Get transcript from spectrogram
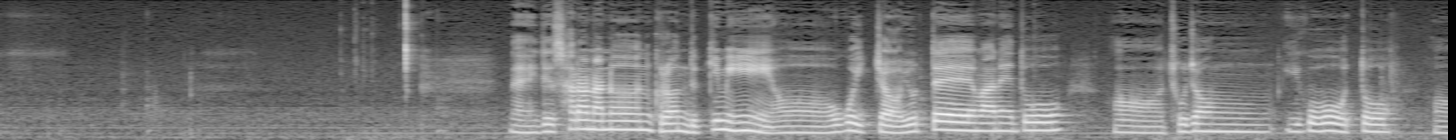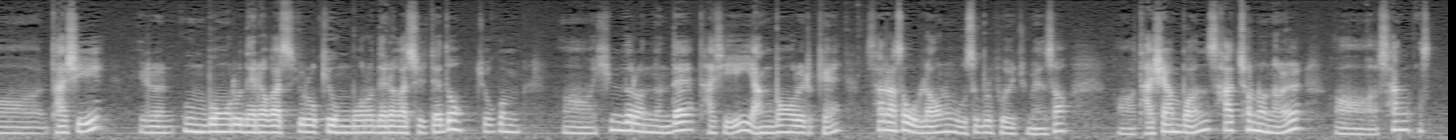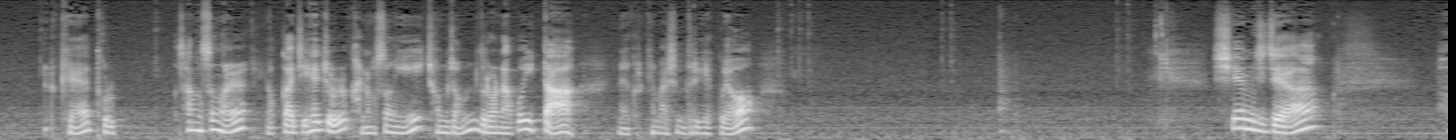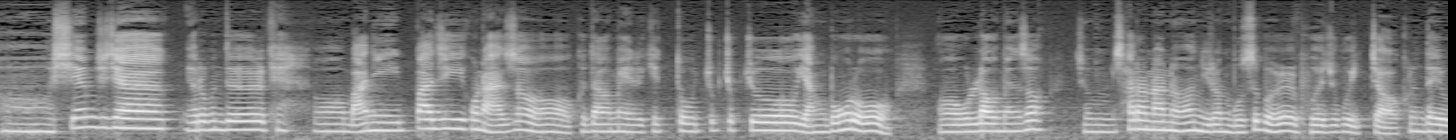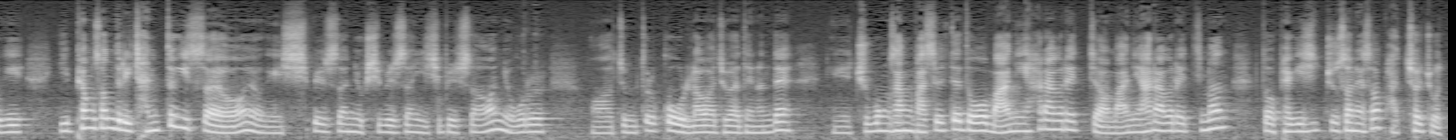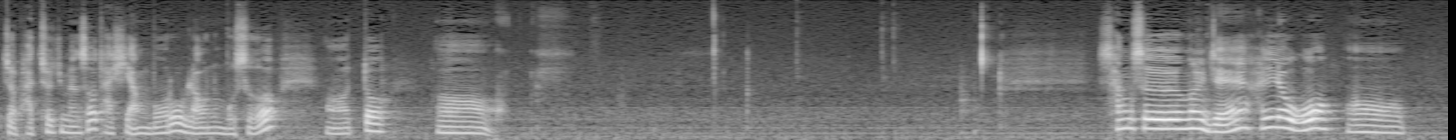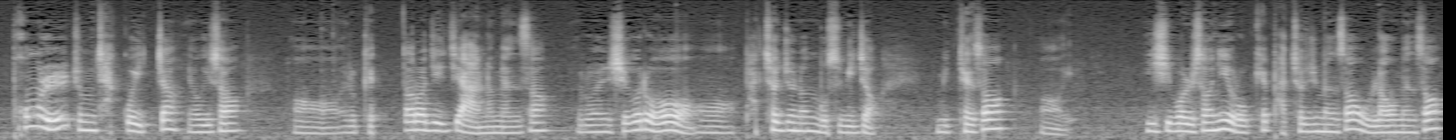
네, 이제 살아나는 그런 느낌이 어, 오고 있죠. 요때만 해도 어, 조정이고 또 어, 다시 이런 음봉으로 내려갔 이렇게 음봉으로 내려갔을 때도 조금 어, 힘들었는데 다시 양봉으로 이렇게 살아서 올라오는 모습을 보여주면서 어, 다시 한번 4,000원을 어, 상 이렇게 돌 상승을 여기까지 해줄 가능성이 점점 늘어나고 있다. 네, 그렇게 말씀드리겠고요. CMG 제약, 어, CMG 제약 여러분들 이렇게 어, 많이 빠지고 나서 그 다음에 이렇게 또 쭉쭉쭉 양봉으로 어, 올라오면서 좀 살아나는 이런 모습을 보여주고 있죠. 그런데 여기 이평선들이 잔뜩 있어요. 여기 11선, 61선, 21선 요거를 어, 좀 뚫고 올라와 줘야 되는데 이 주봉상 봤을 때도 많이 하락을 했죠. 많이 하락을 했지만 또 120주선에서 받쳐줬죠. 받쳐주면서 다시 양봉으로 올라오는 모습. 어, 또 어, 상승을 이제 하려고 어, 폼을 좀 잡고 있죠. 여기서 어, 이렇게 떨어지지 않으면서 이런 식으로 어, 받쳐주는 모습이죠. 밑에서 어, 20월선이 이렇게 받쳐주면서 올라오면서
